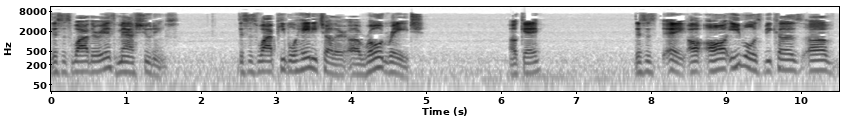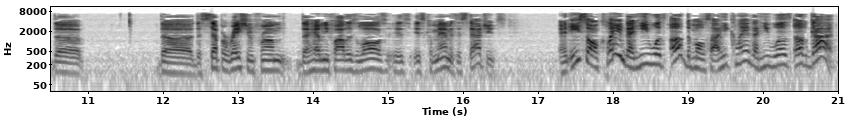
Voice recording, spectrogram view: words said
This is why there is mass shootings. This is why people hate each other. Uh, road rage. Okay. This is hey, all, all evil is because of the the the separation from the heavenly Father's laws, his his commandments, his statutes. And Esau claimed that he was of the Most High. He claimed that he was of God.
